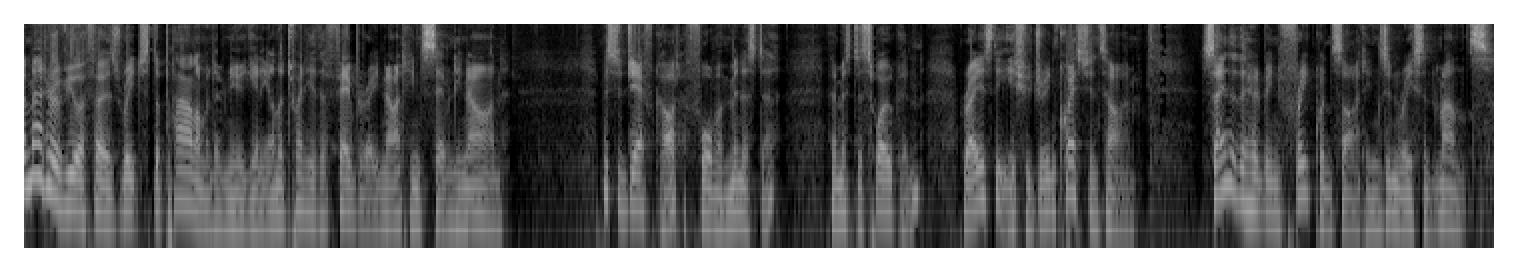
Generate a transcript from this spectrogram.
The matter of UFOs reached the Parliament of New Guinea on the 20th of February 1979. Mr Jeffcott, a former minister, and Mr Swoken raised the issue during question time, saying that there had been frequent sightings in recent months.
